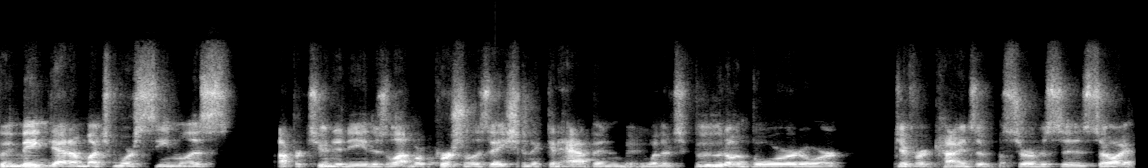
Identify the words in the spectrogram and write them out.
Can we make that a much more seamless opportunity? There's a lot more personalization that can happen, whether it's food on board or different kinds of services. So I,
